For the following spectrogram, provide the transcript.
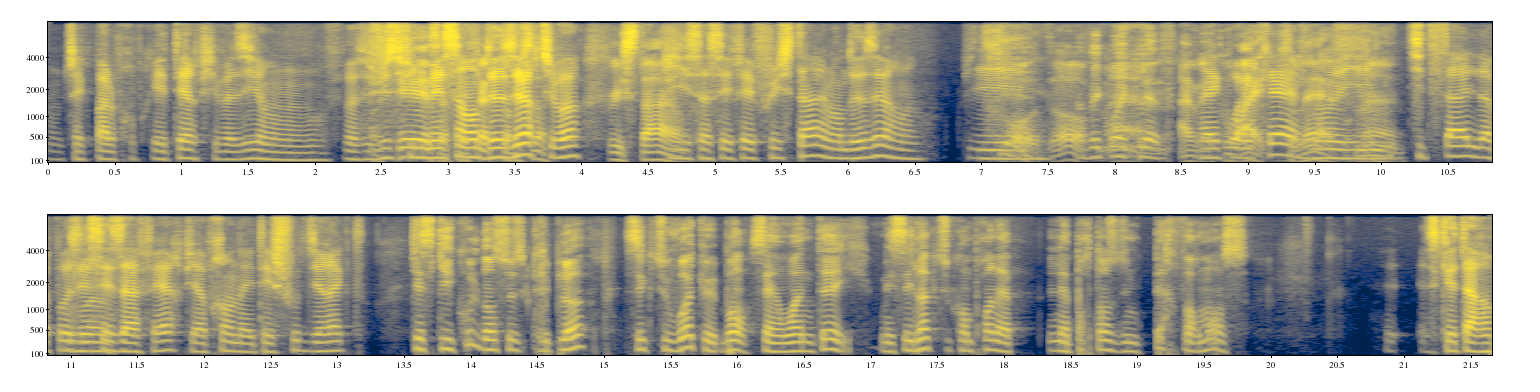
on ne check pas le propriétaire. Puis, vas-y, on va juste filmer ça en deux heures, ça. tu vois. Freestyle. Puis, ça s'est fait freestyle en deux heures. là. Puis, Trop dope, Avec. Wyclef. avec Wyclef, Wyclef, une man. petite salle, il a posé Ouais. ses affaires. Puis après, on a été shoot direct. Qu'est-ce qui est cool dans ce clip-là, c'est que tu vois que, bon, c'est un one take, mais c'est là que tu comprends l'importance d'une performance. Est-ce que tu as,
